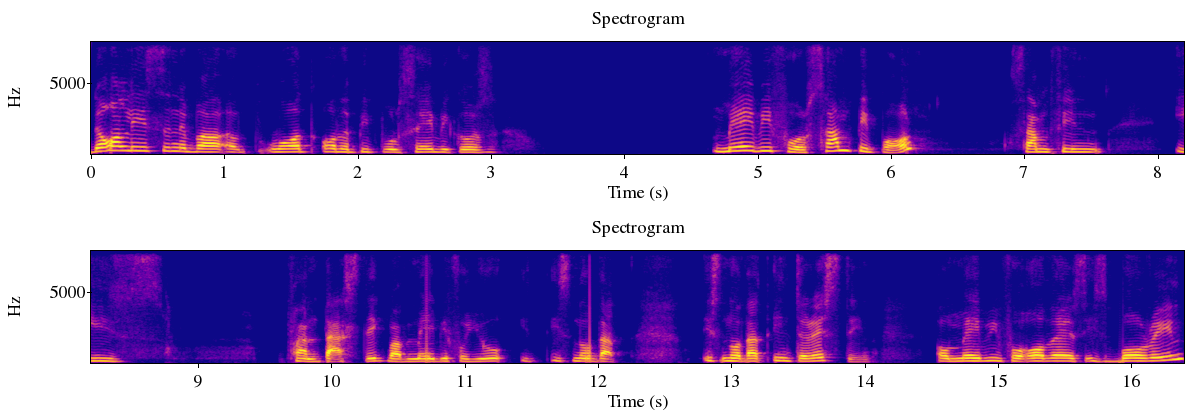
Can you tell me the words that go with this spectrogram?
Don't listen about uh, what other people say because maybe for some people something is fantastic, but maybe for you it is not that it's not that interesting. Or maybe for others it's boring,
